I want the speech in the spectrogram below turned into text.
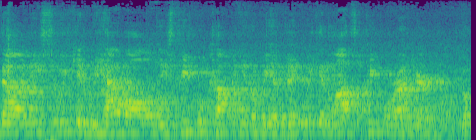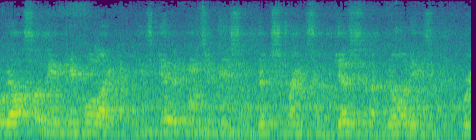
Now, on Easter weekend, we have all of these people coming. It'll be a big weekend, lots of people around here. But we also need people like He's given each of you some good strengths and gifts and abilities where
